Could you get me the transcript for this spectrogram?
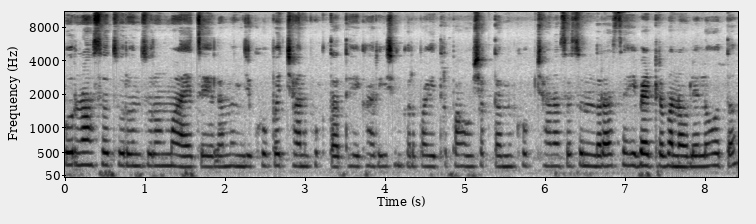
पूर्ण असं चुरून चुरून मळायचं याला. म्हणजे खूपच छान फुगतात हे खारी शंकरपाळी. तर पाहू शकता मी खूप छान असं सुंदर असं हे बॅटर बनवलेलं होतं.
